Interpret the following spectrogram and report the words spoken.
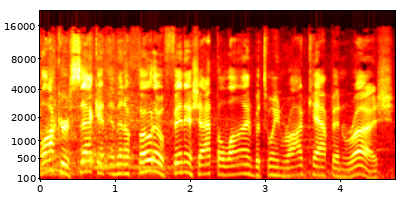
Clocker second, and then a photo finish at the line between Rodcap and Rush.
